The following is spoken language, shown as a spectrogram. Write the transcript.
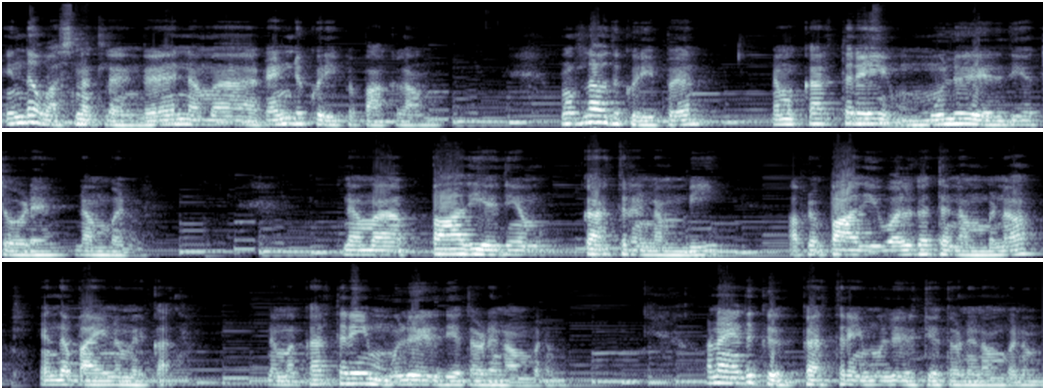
இந்த வசனத்திலேருந்து நம்ம ரெண்டு குறிப்பு பார்க்கலாம். முதலாவது குறிப்பு நம்ம கர்த்தரை முழு இருதயத்தோட நம்பணும். நம்ம பாதி இதயம் கர்த்தரை நம்பி அப்புறம் பாதி உலகத்தை நம்பினா எந்த பயனும் இருக்காது. நம்ம கர்த்தரை முழு இருதயத்தோட நம்பணும். ஆனால் எதுக்கு கர்த்தரை முழு இருதயத்தோட நம்பணும்?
